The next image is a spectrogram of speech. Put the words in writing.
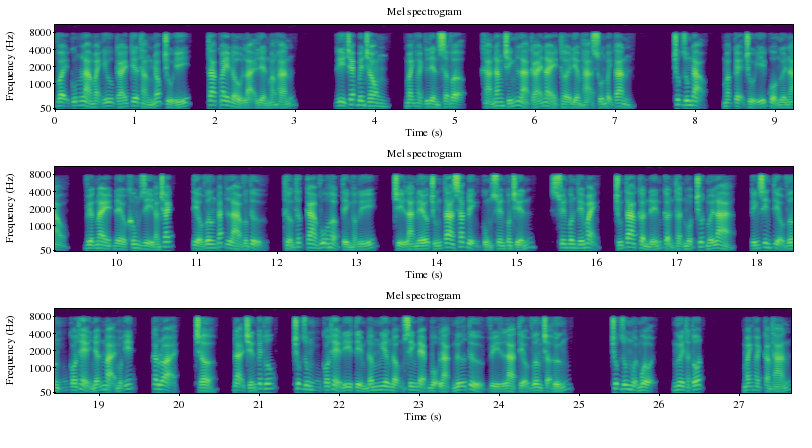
vậy cũng là mạnh ưu cái kia thằng nhóc chủ ý, ta quay đầu lại liền mắng hắn. Ghi chép bên trong, mạnh hoạch liền sợ vợ, khả năng chính là cái này thời điểm hạ xuống bệnh căn. Trúc dung đạo, mặc kệ chủ ý của người nào, việc này đều không gì đáng trách, tiểu vương đắt là vương tử, thưởng thức ca vũ hợp tình hợp lý, chỉ là nếu chúng ta xác định cùng xuyên quân chiến, xuyên quân thế mạnh, chúng ta cần đến cẩn thận một chút mới là tính xin tiểu vương có thể nhẫn mại một ít, các loại, chờ, đại chiến kết thúc, trúc dung có thể đi tìm đâm nghiêng động xinh đẹp bộ lạc nữ tử vì là tiểu vương trợ hứng. Trúc dung muội muội, ngươi thật tốt. Mạnh hoạch cảm thán,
